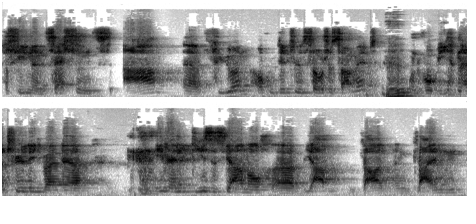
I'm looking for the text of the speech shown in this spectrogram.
verschiedenen Sessions A äh, führen auf dem Digital Social Summit mhm. und wo wir natürlich, weil der Event dieses Jahr noch äh, ja, da einen kleinen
